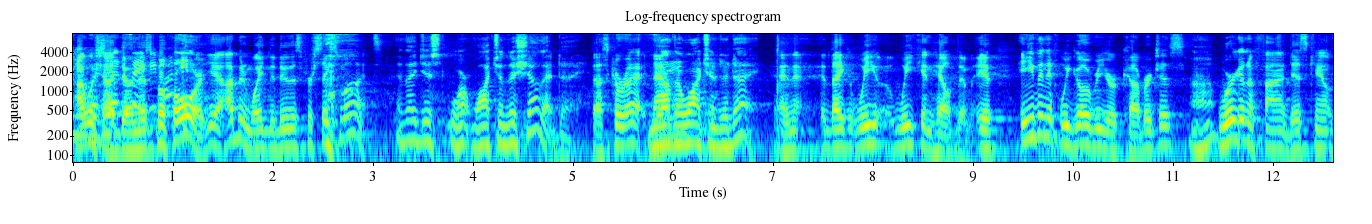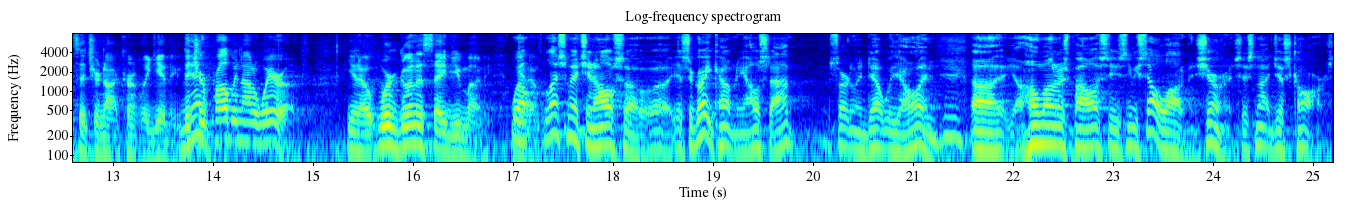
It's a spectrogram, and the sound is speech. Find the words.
You "I wish I'd done this me money." before." Yeah, I've been waiting to do this for six months. And they just weren't watching the show that day. That's correct. Now yeah. they're watching today. and they we we can help them. If even if we go over your coverages, we're going to find discounts that you're not currently getting that. Yeah. you're probably not aware of. You know, we're going to save you money. you Well, know. let's mention also, uh, it's a great company. Also, I've certainly dealt with y'all and Mm-hmm. uh, homeowners policies. You sell a lot of insurance. It's not just cars.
